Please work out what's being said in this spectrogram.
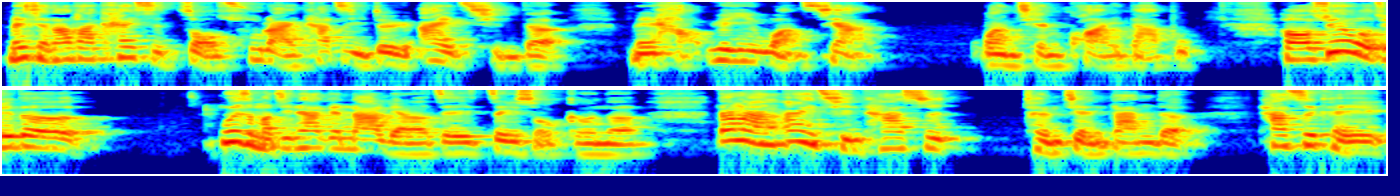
没想到他开始走出来，他自己对于爱情的美好，愿意往下往前跨一大步。好，所以我觉得，为什么今天要跟大家聊这这一首歌呢？当然，爱情它是很简单的，它是可以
